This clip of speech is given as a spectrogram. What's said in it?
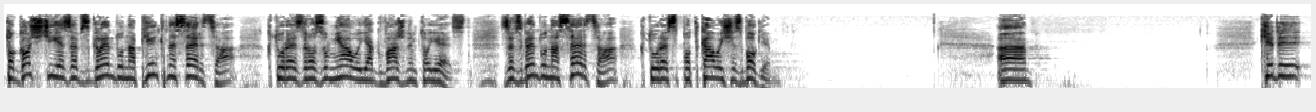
to gości je ze względu na piękne serca, które zrozumiały, jak ważnym to jest. Ze względu na serca, które spotkały się z Bogiem. E, kiedy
